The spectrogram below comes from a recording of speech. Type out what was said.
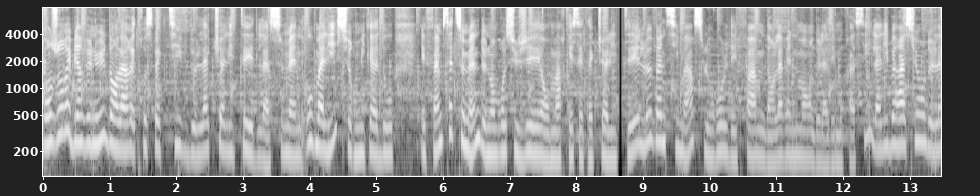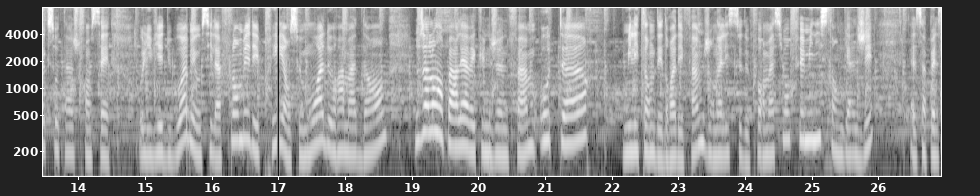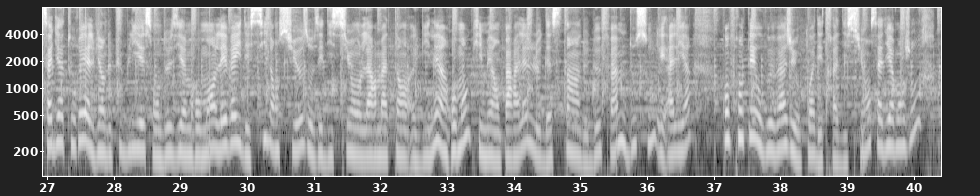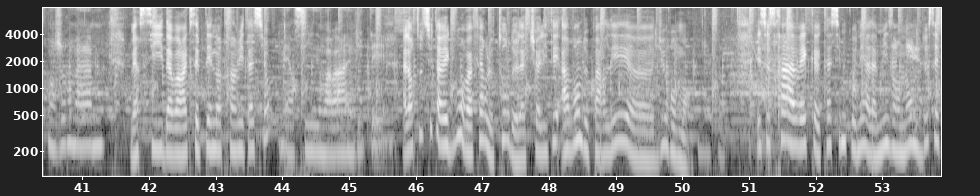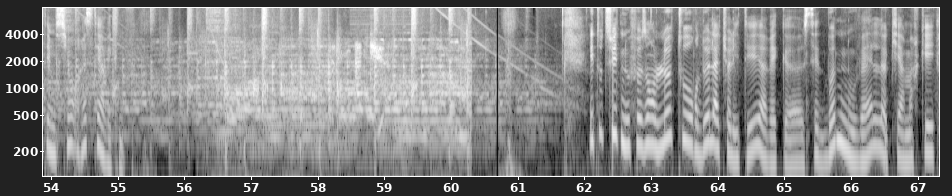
Bonjour et bienvenue dans la rétrospective de l'actualité de la semaine au Mali sur Mikado FM. Cette semaine, de nombreux sujets ont marqué cette actualité. Le 26 mars, le rôle des femmes dans l'avènement de la démocratie, la libération de l'ex-otage français Olivier Dubois, mais aussi la flambée des prix en ce mois de Ramadan. Nous allons en parler avec une jeune femme, auteure, militante des droits des femmes, journaliste de formation, féministe engagée. Elle s'appelle Sadia Touré, elle vient de publier son deuxième roman L'éveil des silencieuses aux éditions L'Armatan Guinée, un roman qui met en parallèle le destin de deux femmes, Doussou et Alia, confrontées au veuvage et au poids des traditions. Sadia, bonjour. Bonjour madame, Merci d'avoir accepté notre invitation. merci de m'avoir invité. Alors tout de suite avec vous, on va faire le tour de l'actualité avant de parler euh, du roman. D'accord. Et ce sera avec Kassim Koné à la mise en onde de cette émission. Restez avec nous. Et tout de suite, nous faisons le tour de l'actualité avec euh, cette bonne nouvelle qui a marqué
